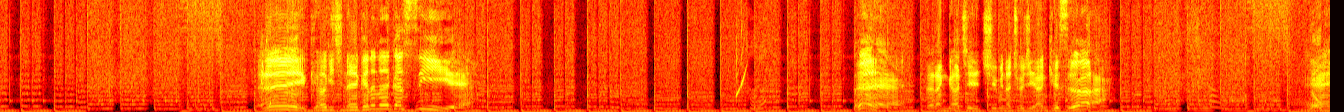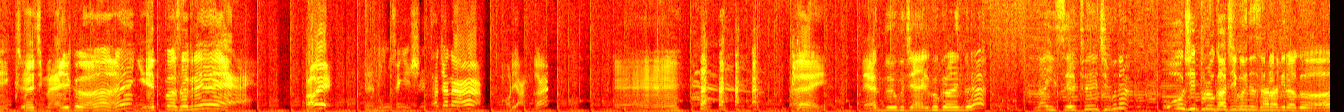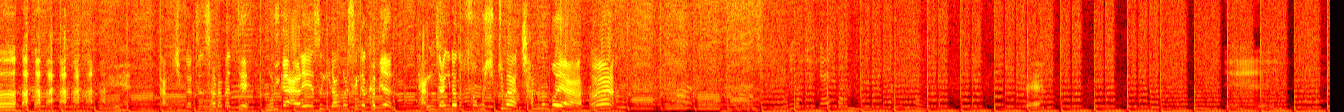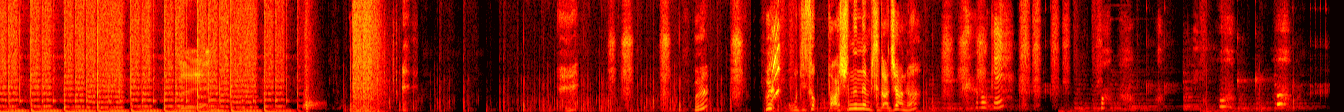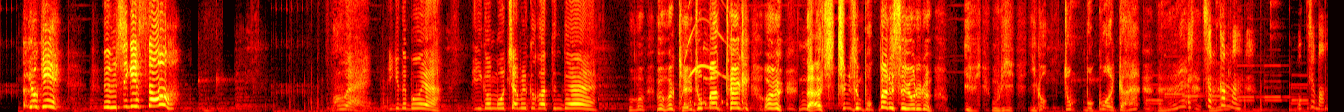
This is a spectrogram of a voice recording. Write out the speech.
에이 거기 지나가는 아가씨? 에 너랑 같이 춤이나 추지 않겠어? 에이 그러지 말고 어? 예뻐서 그래 어이! 내 동생이 싫다잖아. 저리 안 가? 에? 에이 내가 누구지 알고 그러는 거야? 나 이 셀트의 지분을 50% 가지고 있는 사람이라고 당신 같은 사람한테 우리가 아래에서 일한 걸 생각하면 당장이라도 쏘고 싶지만 참는 거야. 어? 맛있는 냄새 나지 않아? 그러게. 여기 음식이 있어. 우와, 이게 다 뭐야? 이건 못 참을 것 같은데. 어, 어, 개존맛탱! 어, 나 침샘 폭발했어 요르르. 이, 우리 이거 좀 먹고 갈까? 아, 잠깐만. 먹지 마.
